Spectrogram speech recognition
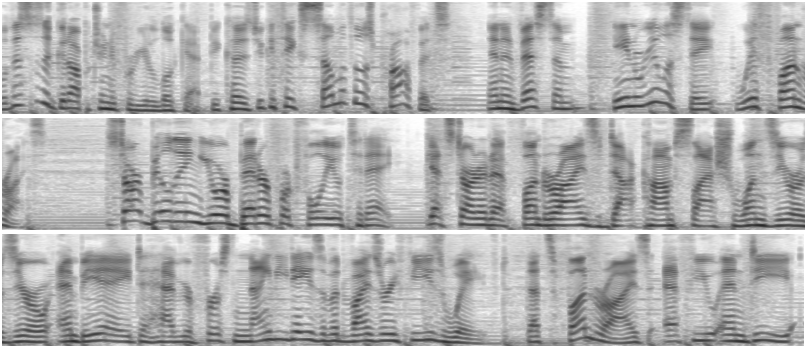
Well, this is a good opportunity for you to look at because you can take some of those profits and invest them in real estate with Fundrise. Start building your better portfolio today. Get started at fundrise.com slash 100MBA to have your first 90 days of advisory fees waived. That's fundrise, F-U-N-D-R-I-S-E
